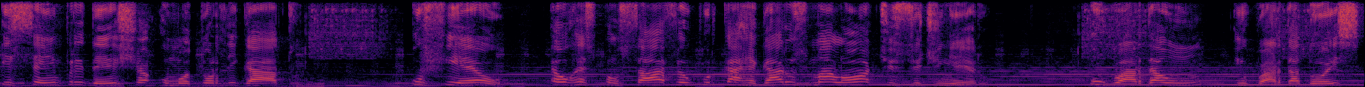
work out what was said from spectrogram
e sempre deixa o motor ligado. O fiel é o responsável por carregar os malotes de dinheiro. O guarda 1 e o guarda 2,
